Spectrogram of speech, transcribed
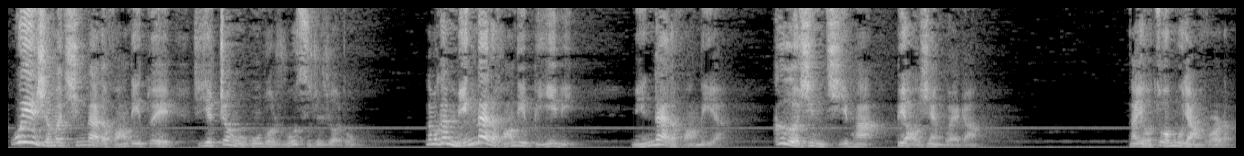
为什么清代的皇帝对这些政务工作如此之热衷？那么跟明代的皇帝比一比，明代的皇帝啊，个性奇葩，表现乖张。那有做木匠活的，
